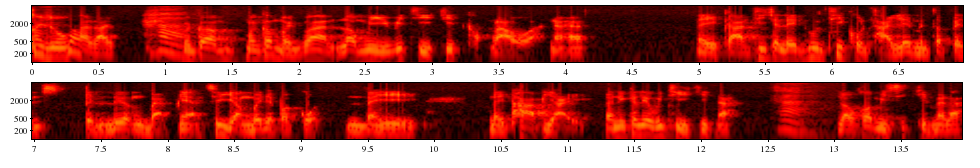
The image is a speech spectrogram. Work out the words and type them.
ไม่รู้ว่าอะไรค่ะมันก็มันก็เหมือนว่าเรามีวิธีคิดของเราอะนะฮะในการที่จะเล่นหุ้นที่คนไทยเล่นมันจะเป็นเป็นเรื่องแบบเนี้ยที่ยังไม่ได้ปรากฏในในภาพใหญ่ อันนี้ก็เรียกวิธีคิดนะค่ะเราก็มีสิทธิ์คิดไหมล่ะ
